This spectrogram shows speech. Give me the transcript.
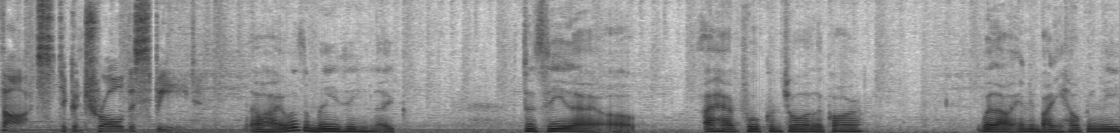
thoughts to control the speed. Uh, it was amazing, like to see that uh, I had full control of the car without anybody helping me.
